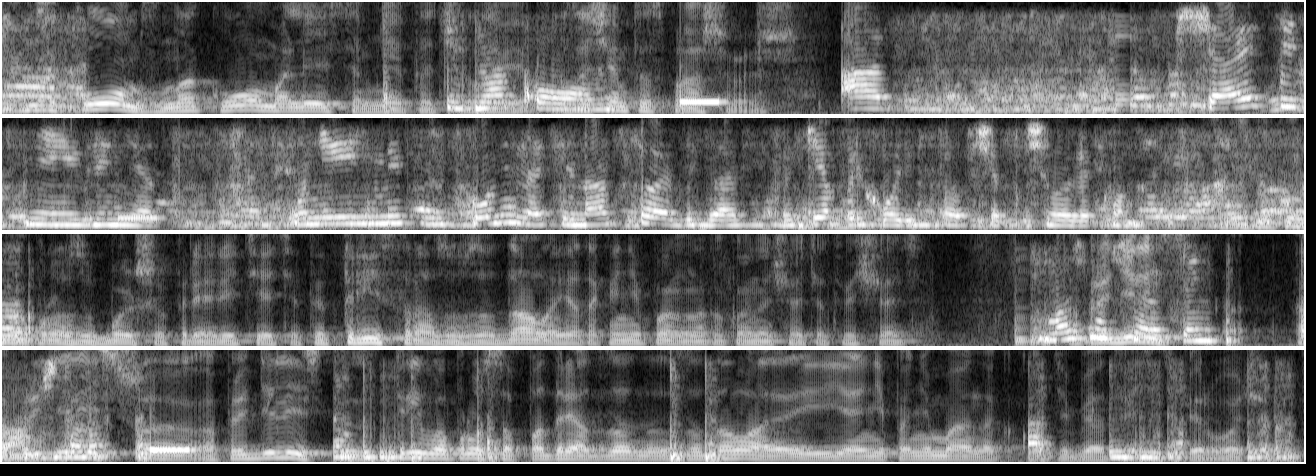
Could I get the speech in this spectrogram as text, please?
Знаком, знаком, Олеся, мне этот человек. Знаком. А зачем ты спрашиваешь? А общаетесь с ней или нет? У нее имеется исполненное финансовое обязательство. Кем приходится вообще с человеком? Тебе какой вопрос больше в приоритете? Ты три сразу задала, я так и не понял, на какой начать отвечать. Можно Определись, определись, Что? что- определись. Ты три вопроса подряд за- задала, и я не понимаю, на какой тебе ответить в первую очередь.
